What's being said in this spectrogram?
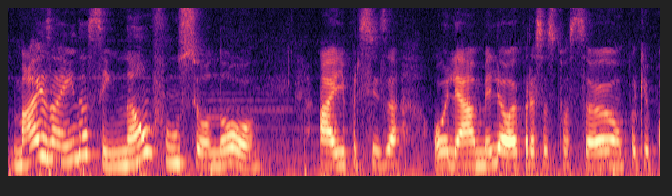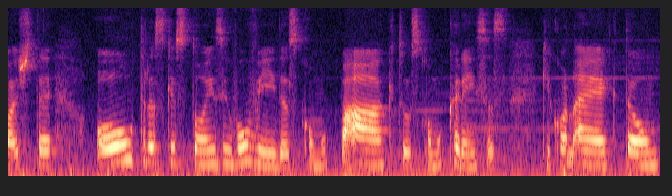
mas ainda assim não funcionou, aí precisa olhar melhor para essa situação, porque pode ter outras questões envolvidas, como pactos, como crenças que conectam,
